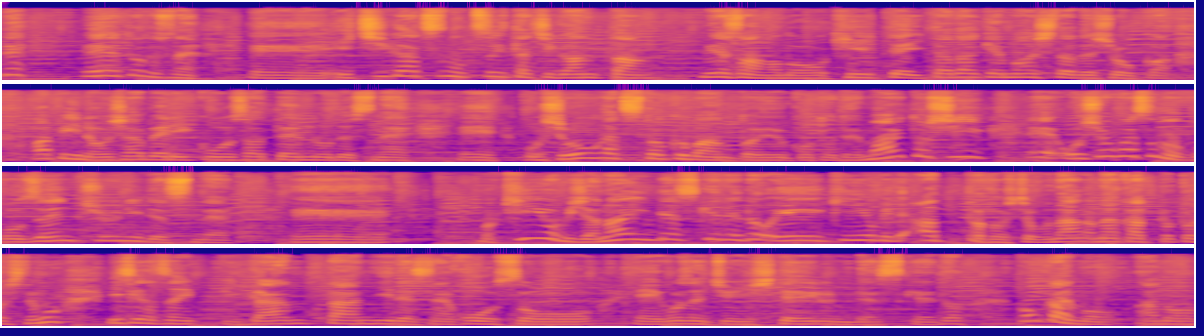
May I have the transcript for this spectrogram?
でえーとですねえー、1月の1日元旦。皆さんあの聞いていただけましたでしょうか？ハピーのおしゃべり交差点のですね、えー、お正月特番ということで毎年、えー、お正月の午前中にですね、えーまあ、金曜日じゃないんですけれど、えー、金曜日であったとしてもなかったとしても1月の1日元旦にですね放送を、えー、午前中にしているんですけれど今回もあの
